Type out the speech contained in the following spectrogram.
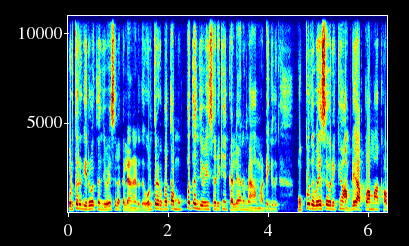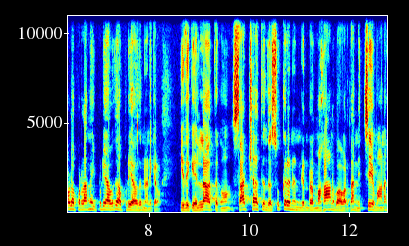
ஒருத்தருக்கு இருபத்தஞ்சி வயசில் கல்யாணம் ஆகிடுது ஒருத்தருக்கு பார்த்தா முப்பத்தஞ்சு வயசு வரைக்கும் கல்யாணமே ஆக மாட்டேங்குது. முப்பது வயசு வரைக்கும் அப்படியே அப்பா அம்மா கவலைப்படுறாங்க இப்படியாவது அப்படியாவதுன்னு நினைக்கிறோம். இதுக்கு எல்லாத்துக்கும் சாட்சாத் இந்த சுக்கரன் என்கின்ற மகானுபாவர் தான் நிச்சயமான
